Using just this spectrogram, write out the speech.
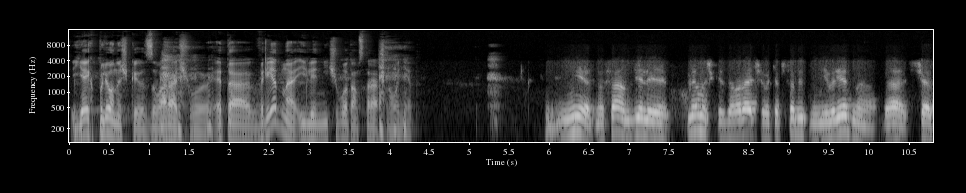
и я их пленочкой заворачиваю, это вредно или ничего там страшного нет? Нет, на самом деле пленочкой заворачивать абсолютно не вредно. Да, сейчас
